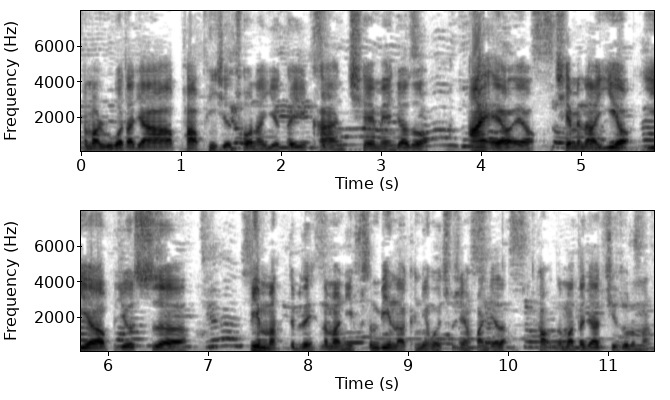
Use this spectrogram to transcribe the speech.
那么，如果大家怕拼写错呢，也可以看前面叫做 I L L，前面的 ill，ill 不就是病嘛，对不对？那么你生病了，肯定会出现幻觉的。好，那么大家记住了吗？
